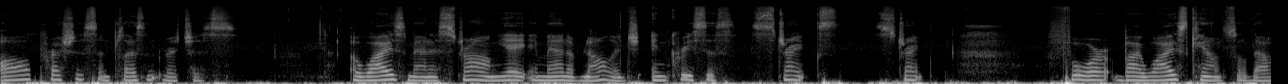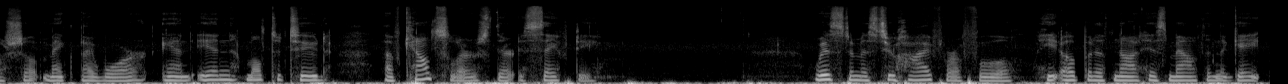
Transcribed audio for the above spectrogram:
all precious and pleasant riches. A wise man is strong, yea, a man of knowledge increaseth strength, strength. For by wise counsel thou shalt make thy war, and in multitude of counselors there is safety. Wisdom is too high for a fool, he openeth not his mouth in the gate.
